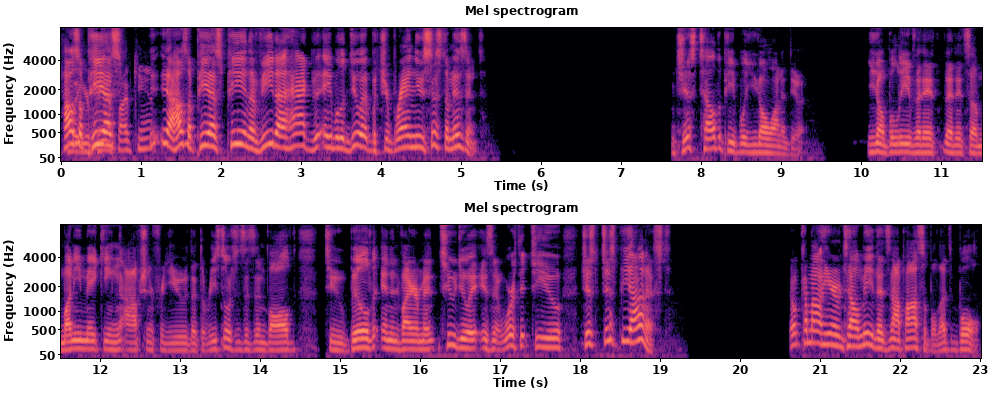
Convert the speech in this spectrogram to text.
how's a PS? PS5 can't? Yeah, how's a PSP and a Vita hack able to do it, but your brand new system isn't? Just tell the people you don't want to do it. You don't believe that it that it's a money making option for you. That the resources that's involved to build an environment to do it isn't worth it to you. Just just be honest. Don't come out here and tell me that's not possible. That's bull.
